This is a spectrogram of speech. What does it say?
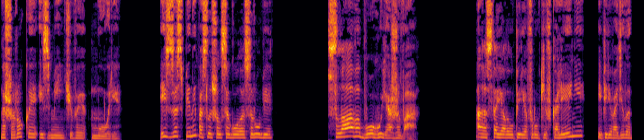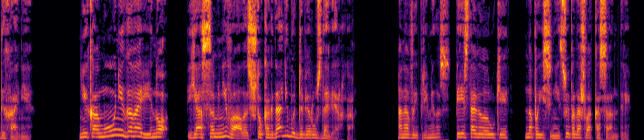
на широкое изменчивое море. Из-за спины послышался голос Руби. «Слава Богу, я жива!» Она стояла, уперев руки в колени, и переводила дыхание. «Никому не говори, но я сомневалась, что когда-нибудь доберусь до верха». Она выпрямилась, переставила руки на поясницу и подошла к Кассандре.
